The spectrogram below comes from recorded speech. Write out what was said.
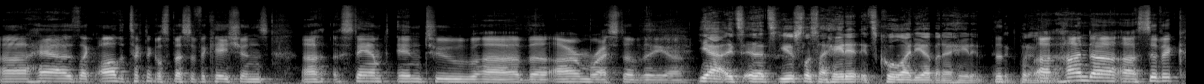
Uh, has like all the technical specifications uh, stamped into uh, the armrest of the uh, Yeah, it's it's useless. I hate it. It's a cool idea, but I hate it. Put it Uh. Honda uh, Civic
